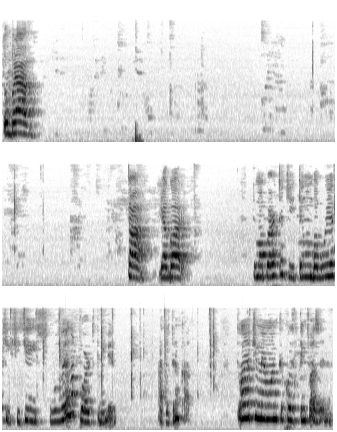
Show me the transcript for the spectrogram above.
Tô bravo. Tá, e agora? Tem uma porta aqui, tem um bagulho aqui. Que que é isso? Vou ver na porta primeiro. Ah, tá trancado. Então é aqui mesmo a única coisa que tem que fazer, né?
